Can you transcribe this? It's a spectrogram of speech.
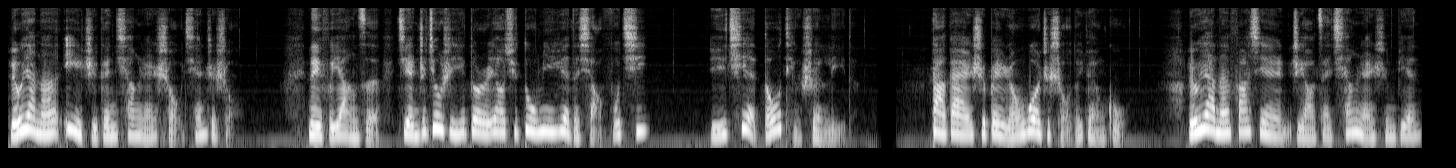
刘亚楠一直跟羌然手牵着手，那副样子简直就是一对要去度蜜月的小夫妻，一切都挺顺利的。大概是被人握着手的缘故，刘亚楠发现只要在羌然身边，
